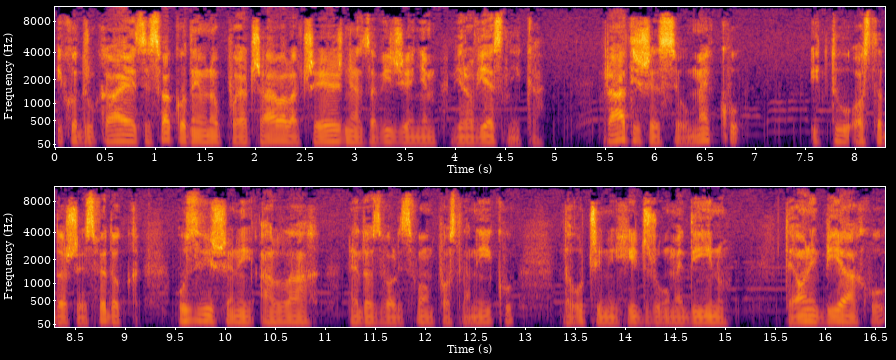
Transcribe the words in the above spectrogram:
i kod Rukaje se svakodnevno pojačavala čežnja za viđenjem vjerovjesnika. Vratiše se u Meku i tu ostadoše sve dok uzvišeni Allah ne dozvoli svom poslaniku da učini hijđru u Medinu, te oni bijahu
